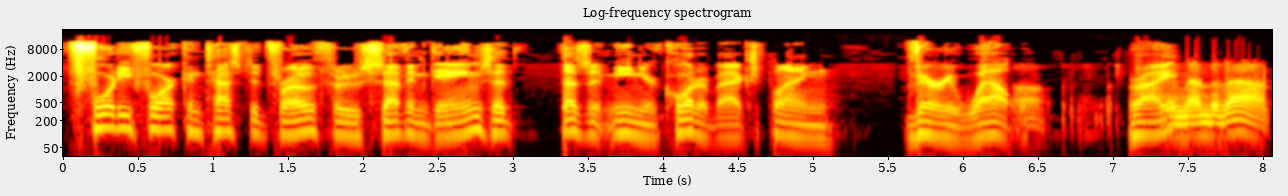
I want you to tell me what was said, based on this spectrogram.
44 contested throw through seven games. That doesn't mean your quarterback's playing very well, Oh, right? amen to that.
